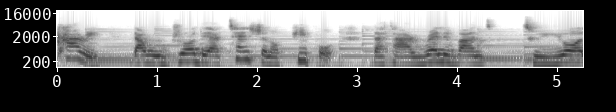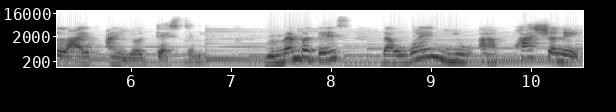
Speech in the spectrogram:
carry that will draw the attention of people that are relevant to your life and your destiny. Remember this that when you are passionate,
